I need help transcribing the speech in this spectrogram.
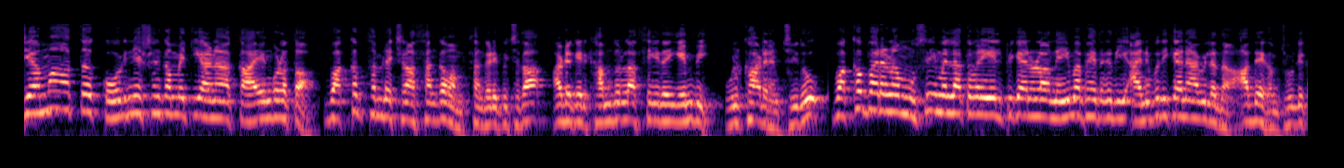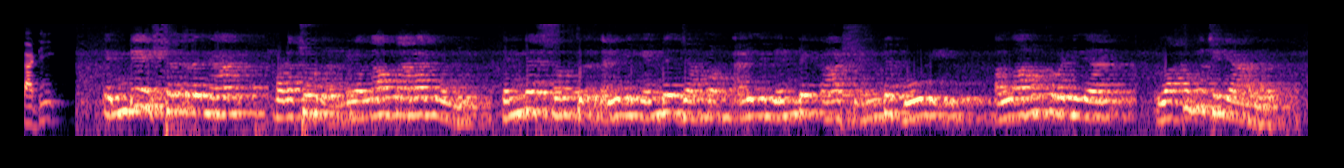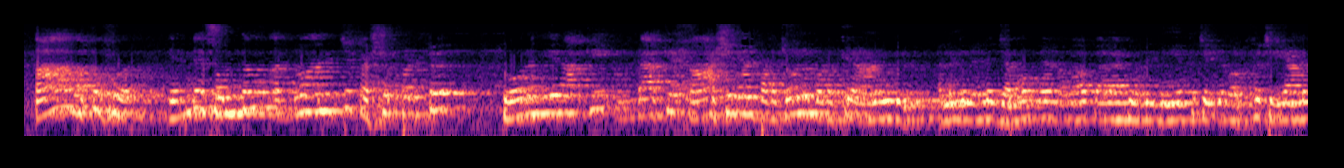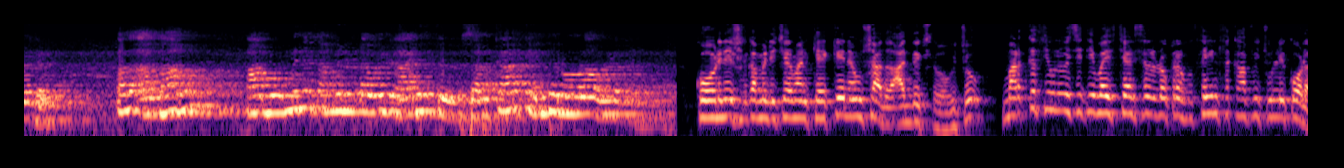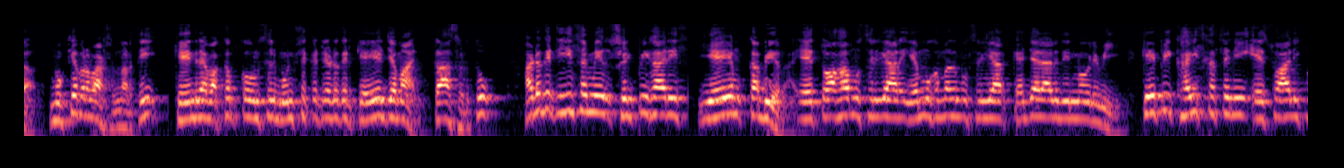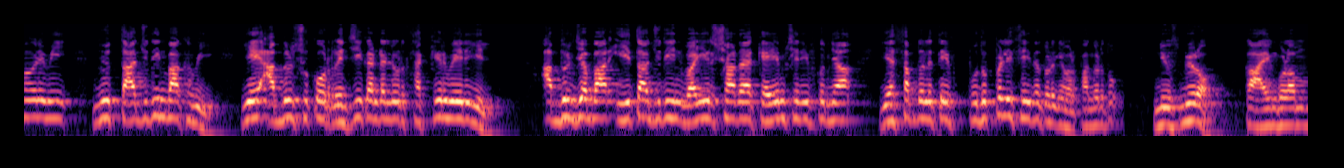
ജമാഅത്ത് coordination കമ്മിറ്റിയാണ് കായംകുളത്ത് വക്കഫ് സംരക്ഷണ സംഗമം സംഘടിപ്പിച്ചത്. Advocate Hamdullah Sayeed M P ഉദ്ഘാടനം ചെയ്തു. വക്കഫ് ഭരണം മുസ്ലിം അല്ലാത്തവരെ ഏൽപ്പിക്കാനുള്ള നിയമ ഭേദഗതി അനുവദിക്കാനാവില്ലെന്ന് അദ്ദേഹം ചൂണ്ടിക്കാട്ടി. എന്റെ ഇഷ്ടത്തിന് ഞാൻ പടച്ചുകൊണ്ട് എന്റെ സ്വത്ത് അല്ലെങ്കിൽ എന്റെ ജന്മം അല്ലെങ്കിൽ എന്റെ കാശ് എന്റെ ഭൂമി അള്ളാഹുക്ക് വേണ്ടി ഞാൻ വക്കഫ് ചെയ്യാറുണ്ട്. ആ വഖഫ് എന്റെ സ്വന്തം അധ്വാനിച്ച് കഷ്ടപ്പെട്ട് തോന്നീരാക്കി ഉണ്ടാക്കിയ കാശ് ഞാൻ പടച്ചോണ്ട് മുടക്കുകയാണെങ്കിൽ അല്ലെങ്കിൽ എന്റെ ജന്മം ഞാൻ അള്ളാഹു താലാക്ക് വേണ്ടി നീയത്ത് ചെയ്ത് വർക്ക് ചെയ്യുകയാണെങ്കിൽ അത് അള്ളാഹു ആ മുമ്പിന് തമ്മിലുള്ള ഒരു കാര്യത്തിൽ സർക്കാർക്ക് എന്ത് റോളാ ഉള്ളത്? Coordination committee chairman K K Naushad അധ്യക്ഷത വഹിച്ചു. Markaz university vice chancellor doctor Hussain Saqafi Chullikode മുഖ്യപ്രഭാഷണം നടത്തി. കേന്ദ്ര വക്കഫ് കൌൺസിൽ മുൻ secretary advocate K A Jamal class എടുത്തു. Advocate E Sameer Shilpi Haris A M Kabeer A Thoha Musliyar M Muhammad Musliyar K Jalaluddin Moulavi K P Khais Hasani A Swalih Moulavi U Thajuddin Baqavi A Abdul Shukkur Reji Kandalloor Sakkeer Veliyil Abdul Jabbar ഈതാജുദ്ദീൻ Thajuddin Y Irshad K M Shareef കുഞ്ഞ S Abdul Latheef Puthuppally Syed തുടങ്ങിയവർ പങ്കെടുത്തു. News bureau Kayamkulam.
